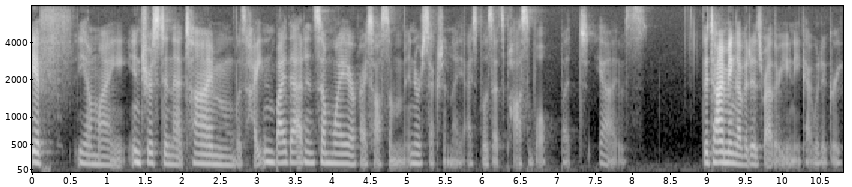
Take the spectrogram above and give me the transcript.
if you know my interest in that time was heightened by that in some way, or if I saw some intersection, I, I suppose that's possible. But yeah, it was the timing of it is rather unique. I would agree.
